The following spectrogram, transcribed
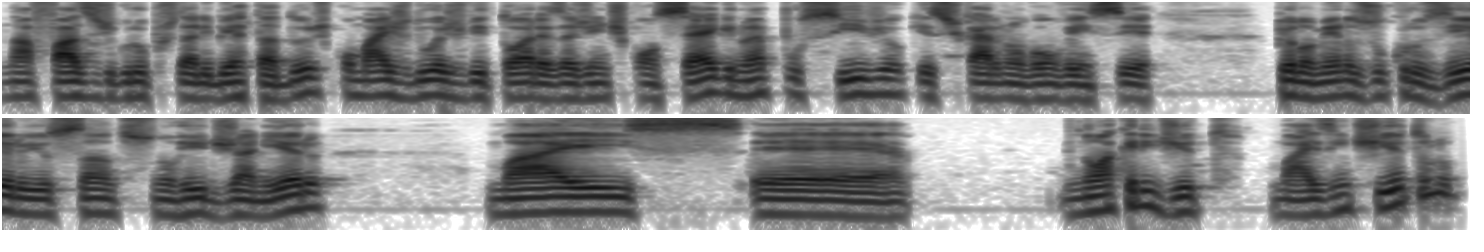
na fase de grupos da Libertadores. Com mais duas vitórias a gente consegue. Não é possível que esses caras não vão vencer pelo menos o Cruzeiro e o Santos no Rio de Janeiro. Mas é, não acredito mais em título.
